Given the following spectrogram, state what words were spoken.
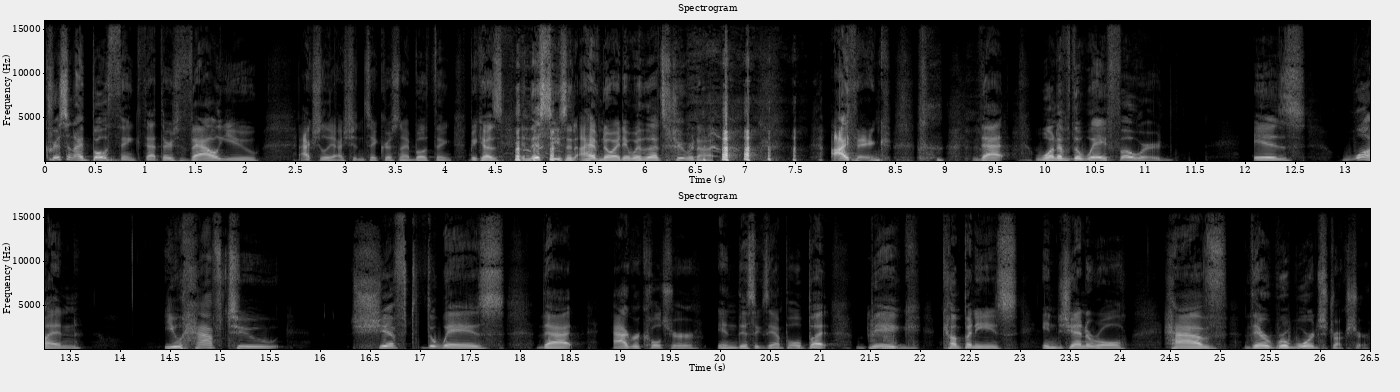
Chris and I both think that there's value. Actually, I shouldn't say Chris and I both think because in this season, I have no idea whether that's true or not. I think that one of the way forward is one, you have to shift the ways that agriculture, in this example, but mm-hmm. big companies in general have their reward structure.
